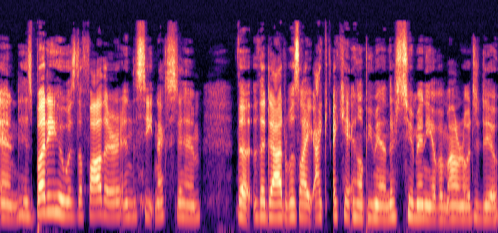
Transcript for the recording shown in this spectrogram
and his buddy, who was the father in the seat next to him, the the dad was like, I I can't help you, man. There's too many of them. I don't know what to do.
